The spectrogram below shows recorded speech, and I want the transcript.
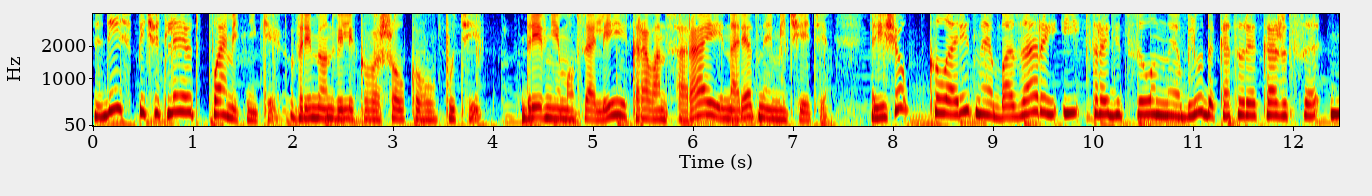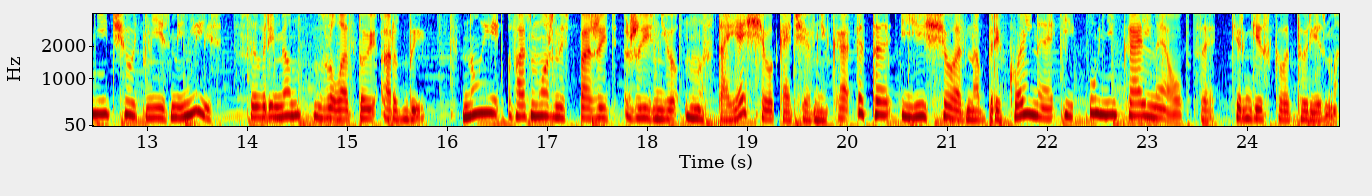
здесь впечатляют памятники времен Великого Шелкового пути – древние мавзолеи, караван-сараи и нарядные мечети. А еще колоритные базары и традиционные блюда, которые, кажется, ничуть не изменились со времен Золотой Орды. Ну и возможность пожить жизнью настоящего кочевника – это еще одна прикольная и уникальная опция киргизского туризма.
